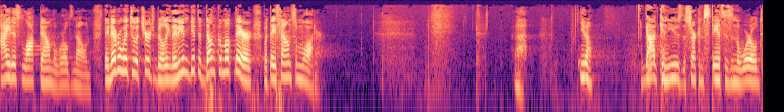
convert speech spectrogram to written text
tightest lockdown the world's known. They never went to a church building. They didn't get to dunk them up there, but they found some water. Uh, you know, God can use the circumstances in the world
